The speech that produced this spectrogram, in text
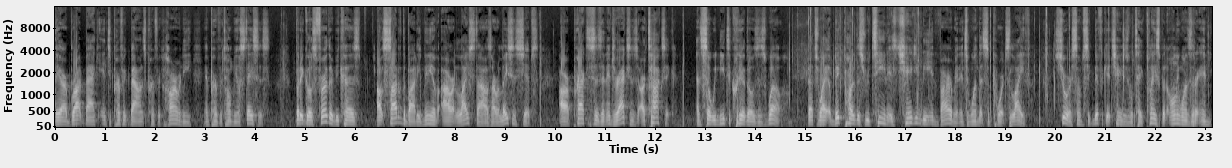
They are brought back into perfect balance, perfect harmony, and perfect homeostasis. But it goes further because outside of the body, many of our lifestyles, our relationships, our practices, and interactions are toxic. And so we need to clear those as well. That's why a big part of this routine is changing the environment into one that supports life. Sure, some significant changes will take place, but only ones that are in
